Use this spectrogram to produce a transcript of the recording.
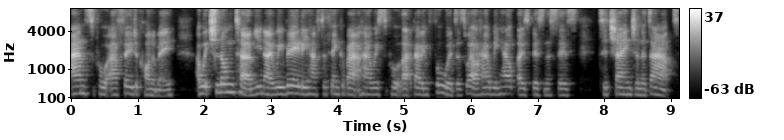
and support our food economy uh, which long term you know we really have to think about how we support that going forward as well how we help those businesses to change and adapt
